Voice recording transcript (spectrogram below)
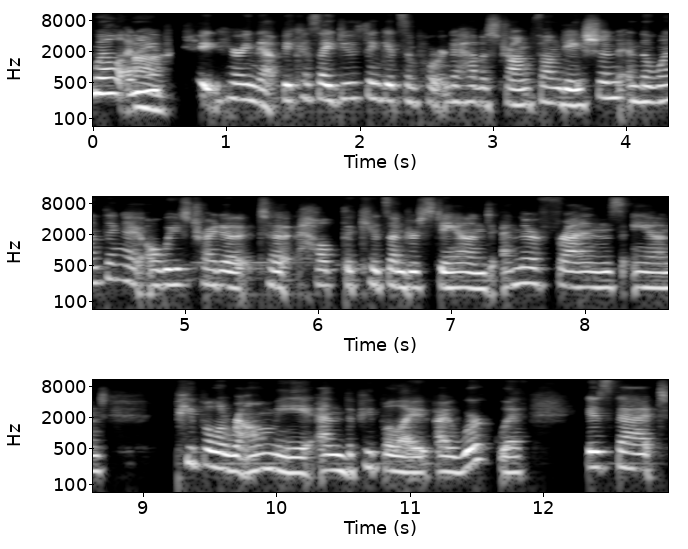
Well, and uh, I appreciate hearing that because I do think it's important to have a strong foundation. And the one thing I always try to to help the kids understand and their friends and people around me and the people I, I work with is that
